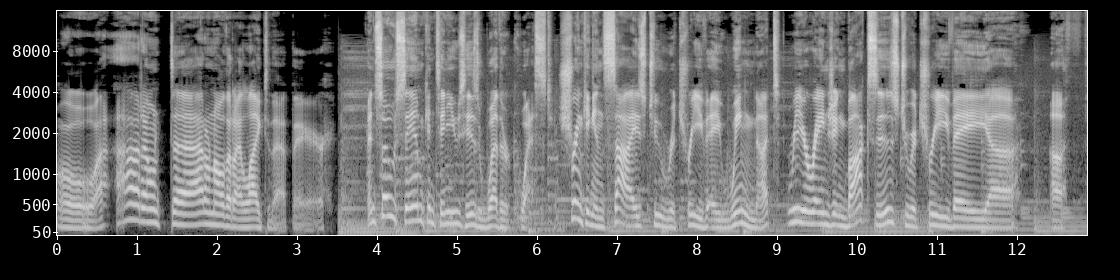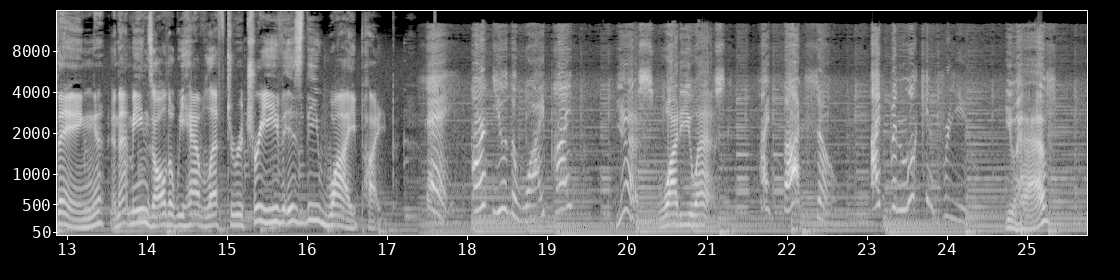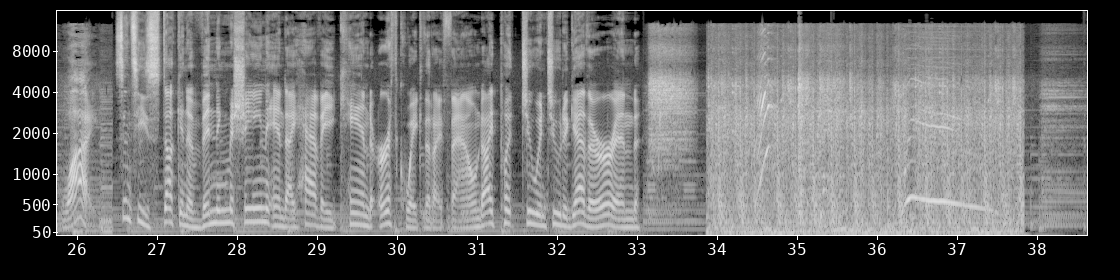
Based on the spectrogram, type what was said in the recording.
Oh, I, I don't, uh, I don't know that I liked that there. And so Sam continues his weather quest, shrinking in size to retrieve a wingnut, rearranging boxes to retrieve a, uh, a thing, and that means all that we have left to retrieve is the Y pipe. Hey, aren't you the Y pipe? Yes, why do you ask? I thought so. I've been looking for you. You have? Why? Since he's stuck in a vending machine and I have a canned earthquake that I found, I put two and two together and.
